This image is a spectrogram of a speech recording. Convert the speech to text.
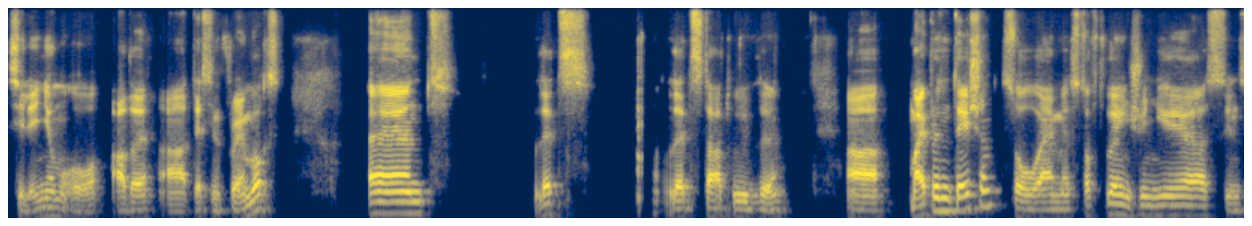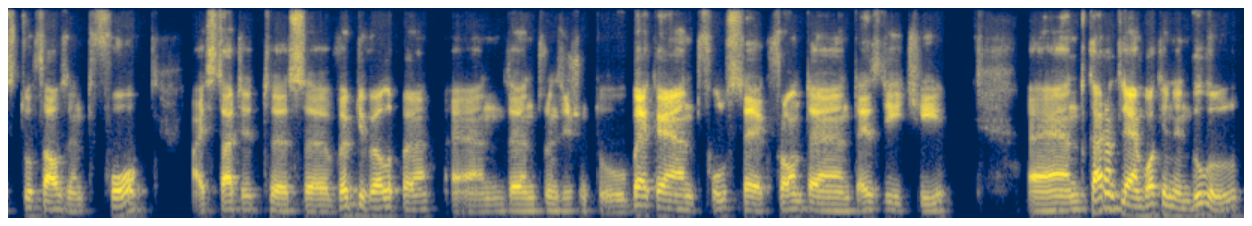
Selenium or other testing frameworks. And let's let's start with the Uh, my presentation. So I'm a software engineer since 2004. I started as a web developer and then transitioned to backend, full stack, front end, SDT. And currently I'm working in Google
